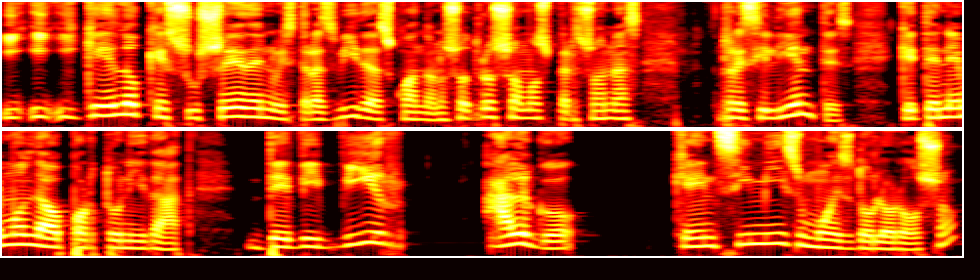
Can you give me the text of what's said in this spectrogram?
Y, y, qué es lo que sucede en nuestras vidas cuando nosotros somos personas resilientes, que tenemos la oportunidad de vivir algo que en sí mismo es doloroso,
